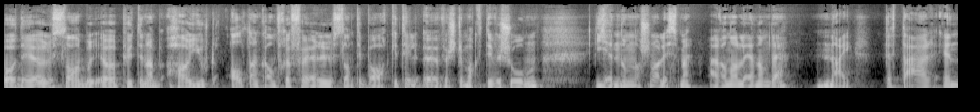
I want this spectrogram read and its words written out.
Og det Russland og Putin har gjort alt han kan for å føre Russland tilbake til øverste maktdivisjonen gjennom nasjonalisme. Er han alene om det? Nei. Dette er, en,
